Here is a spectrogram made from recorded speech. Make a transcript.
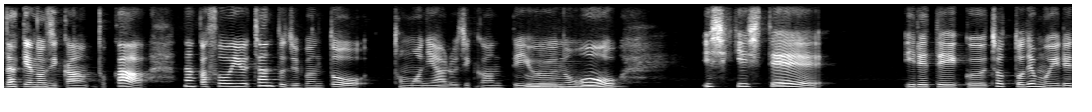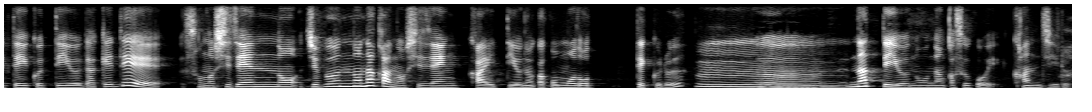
だけの時間とかなんかそういうちゃんと自分と共にある時間っていうのを意識して入れていくちょっとでも入れていくっていうだけでその自然の自分の中の自然界っていうのがこう戻ってくる、ううん。ん。なっていうのをなんかすごい感じる。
